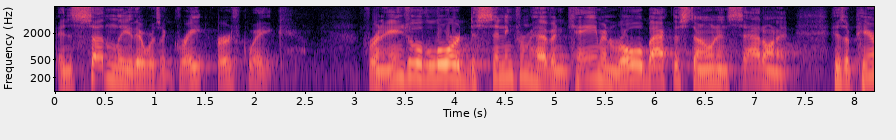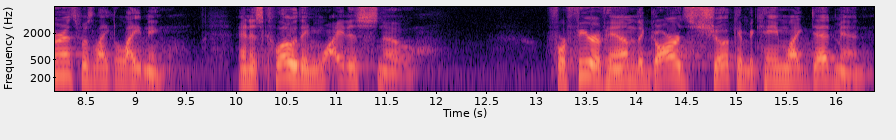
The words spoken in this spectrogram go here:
And suddenly there was a great earthquake. For an angel of the Lord descending from heaven came and rolled back the stone and sat on it. His appearance was like lightning, and his clothing white as snow. For fear of him, the guards shook and became like dead men.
